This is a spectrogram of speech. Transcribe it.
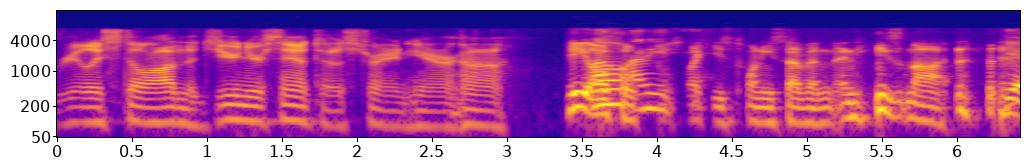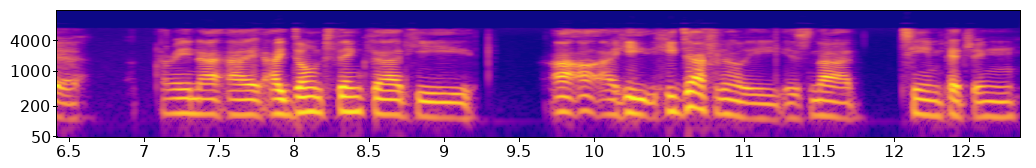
Really still on the Junior Santos train here, huh? He Well, also I mean- looks like he's 27, and he's not. yeah, I mean, I, I, I don't think that he, uh, uh, he he definitely is not team pitching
